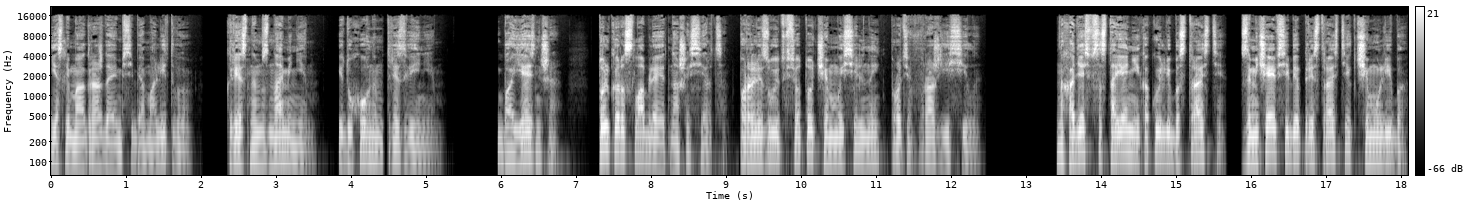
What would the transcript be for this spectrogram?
если мы ограждаем себя молитвою, крестным знамением и духовным трезвением. Боязнь же только расслабляет наше сердце, парализует все то, чем мы сильны против вражьей силы. Находясь в состоянии какой-либо страсти, замечая в себе пристрастие к чему-либо,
